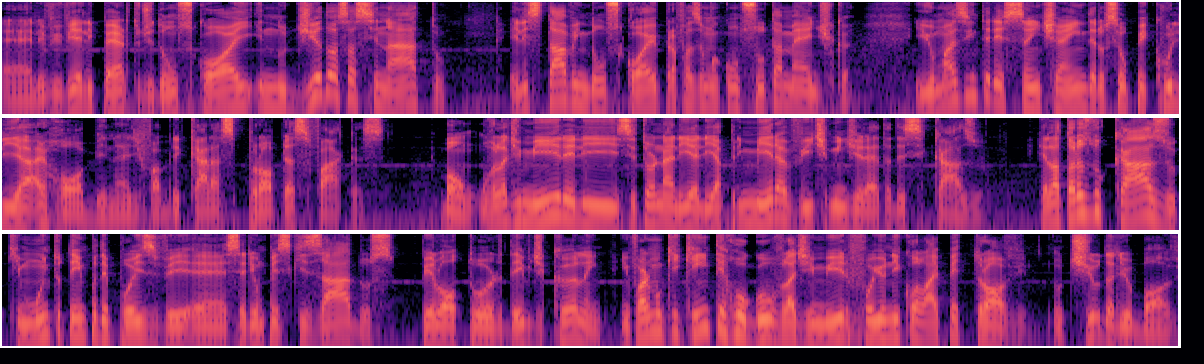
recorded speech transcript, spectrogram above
É, ele vivia ali perto de Donskoy e no dia do assassinato, ele estava em Donskoy para fazer uma consulta médica. E o mais interessante ainda era o seu peculiar hobby, né, de fabricar as próprias facas. Bom, o Vladimir ele se tornaria ali a primeira vítima indireta desse caso. Relatórios do caso, que muito tempo depois é, seriam pesquisados pelo autor David Cullen, informam que quem interrogou o Vladimir foi o Nikolai Petrov, o tio da Lyubov.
